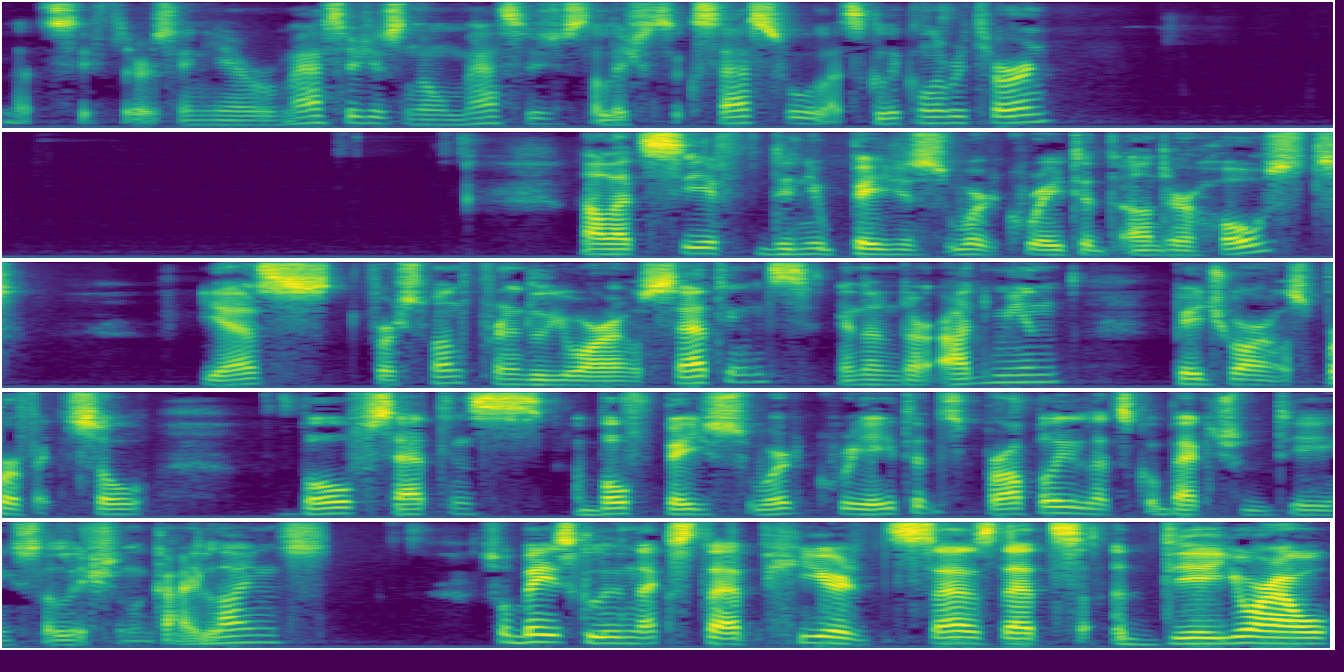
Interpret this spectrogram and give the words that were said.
let's see if there's any error messages. No message installation successful. Let's click on return. Now let's see if the new pages were created under host. Yes first one friendly URL settings and under admin page URLs perfect. So both settings, both pages were created properly. Let's go back to the installation guidelines. So basically the next step here says that the URL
